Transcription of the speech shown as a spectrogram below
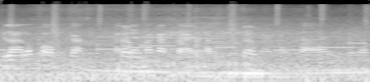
เวลาล็อกคอเหมือนกันหันครับแขนมาข้างซ้ายนะครับครับมาข้างซ้ายนะครับ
